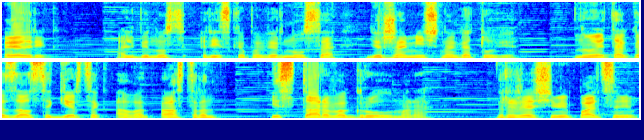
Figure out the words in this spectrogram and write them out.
«Элрик!» Альбинос резко повернулся, держа меч наготове. Но это оказался герцог Аван Астрон из старого Гролмара. Дрожащими пальцами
